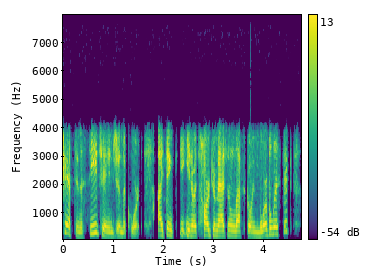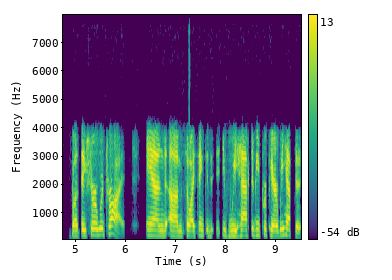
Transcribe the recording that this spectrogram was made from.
shift and a sea change in the court. I think you know it's hard to imagine the left going more ballistic, but they sure would try. And um, so I think if we have to be prepared. We have to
